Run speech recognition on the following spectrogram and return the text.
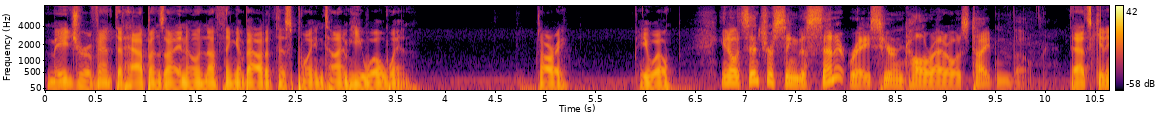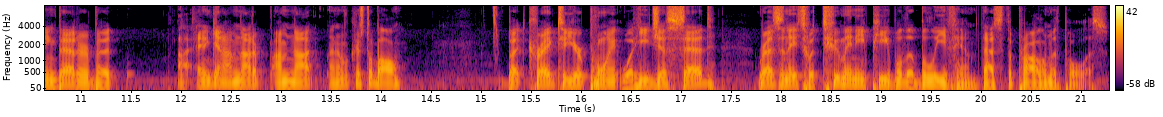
major event that happens I know nothing about at this point in time, he will win. Sorry, he will. You know, it's interesting. The Senate race here in Colorado is tightened, though. That's getting better, but uh, and again, I'm not a I'm not I don't have a crystal ball. But Craig, to your point, what he just said resonates with too many people that believe him. That's the problem with Polis.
